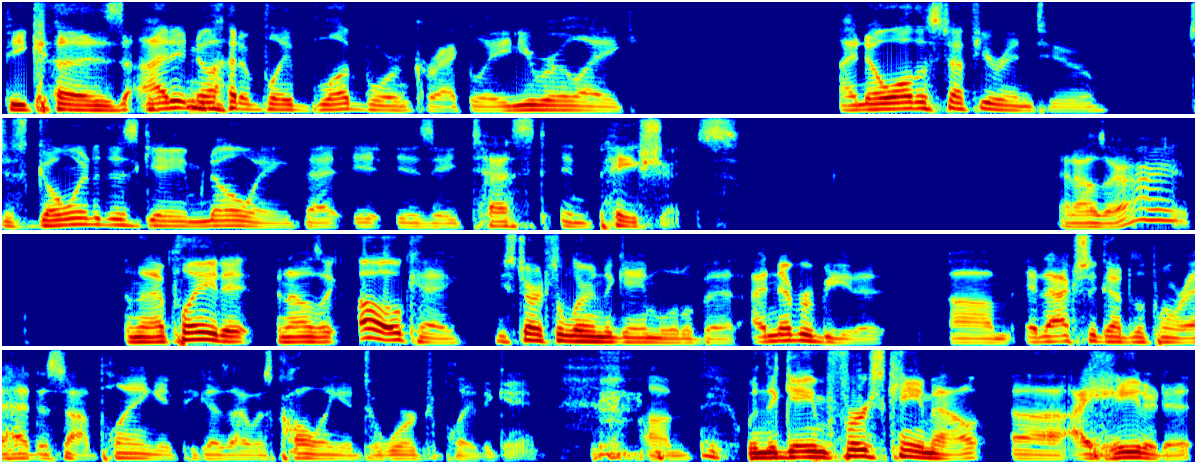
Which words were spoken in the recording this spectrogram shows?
because I didn't know how to play Bloodborne correctly, and you were like, "I know all the stuff you're into. Just go into this game knowing that it is a test in patience." And I was like, "All right." And then I played it, and I was like, "Oh, okay." You start to learn the game a little bit. I never beat it. Um, it actually got to the point where I had to stop playing it because I was calling it to work to play the game. Um, when the game first came out, uh, I hated it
